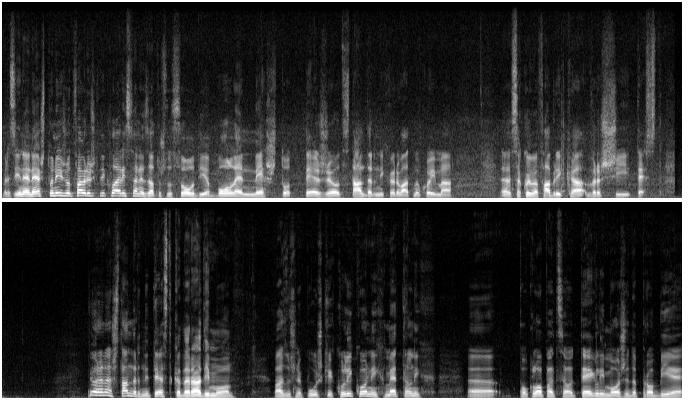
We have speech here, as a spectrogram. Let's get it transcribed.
Brzina je nešto niža od fabričke deklarisane zato što su ovo dijabole nešto teže od standardnih, verovatno, kojima, e, sa kojima fabrika vrši test. I onaj naš standardni test kada radimo vazdušne puške, koliko onih metalnih e, poklopaca od tegli može da probije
